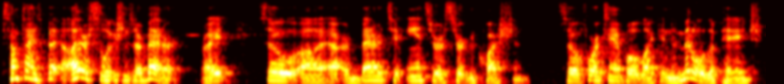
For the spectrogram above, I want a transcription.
sometimes other solutions are better, right? So uh, are better to answer a certain question. So for example, like in the middle of the page,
